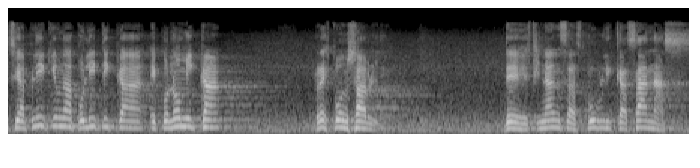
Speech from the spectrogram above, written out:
se aplique una política económica responsable, de finanzas públicas sanas,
